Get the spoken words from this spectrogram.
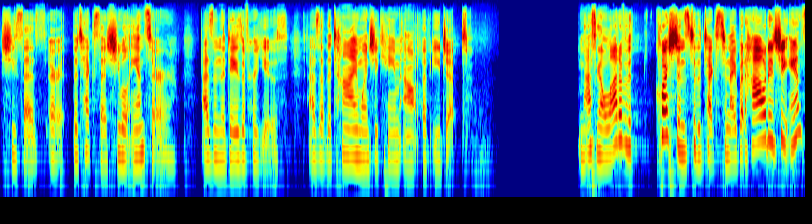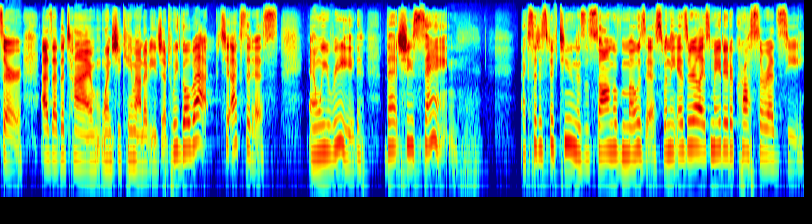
She says, or the text says, she will answer as in the days of her youth, as at the time when she came out of Egypt. I'm asking a lot of questions to the text tonight, but how did she answer as at the time when she came out of Egypt? We go back to Exodus and we read that she sang. Exodus 15 is the song of Moses. When the Israelites made it across the Red Sea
